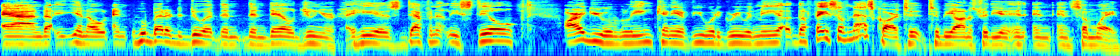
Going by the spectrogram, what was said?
And uh, you know, and who better to do it than than Dale Jr. He is definitely still arguably, Kenny, if you would agree with me, uh, the face of NASCAR. To to be honest with you, in in, in some way.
